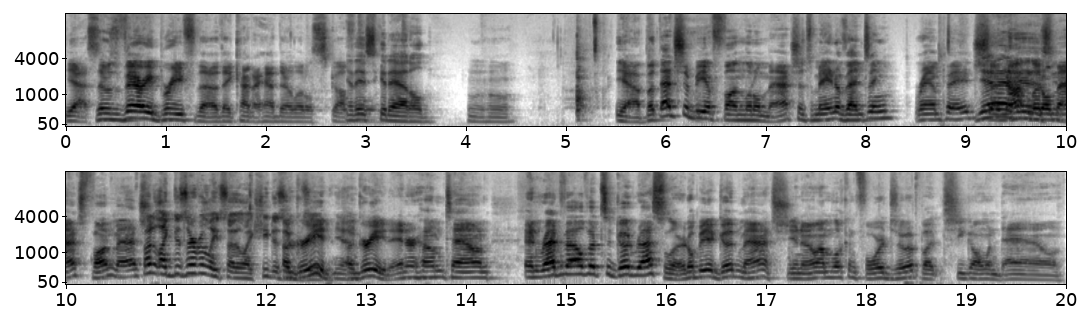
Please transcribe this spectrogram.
Yes, it was very brief though. They kind of had their little scuffle. Yeah, they skedaddled. Yeah, but that should be a fun little match. It's main eventing Rampage, Yeah, so it not is, little yeah. match, fun match. But like deservedly so. Like she deserves Agreed. it. Yeah. Agreed. In her hometown. And Red Velvet's a good wrestler. It'll be a good match. You know, I'm looking forward to it, but she going down.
